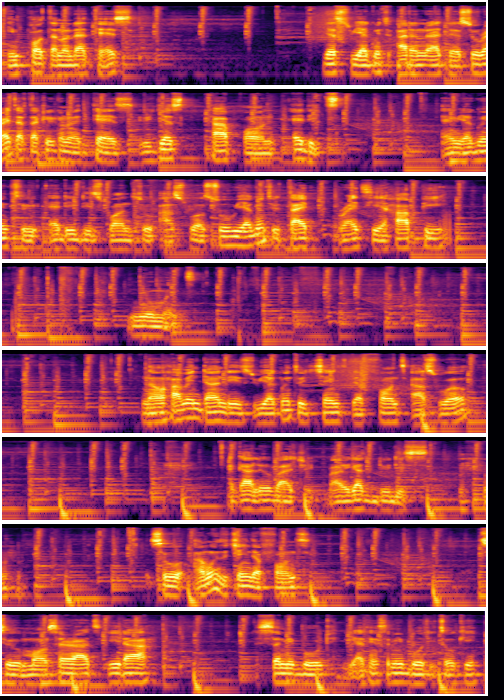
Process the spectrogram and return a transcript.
import another test. yes we are going to add another test. so right after clicking on the test, we just tap on edit. And we are going to edit this one too as well. So we are going to type right here happy new now having done this we are going to change the font as well. I got a little battery but we got to do this. So I'm going to change the font to Montserrat either semi bold yeah I think semi bold it's okay.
